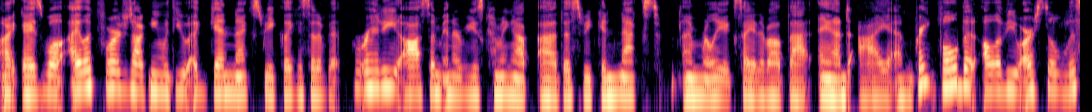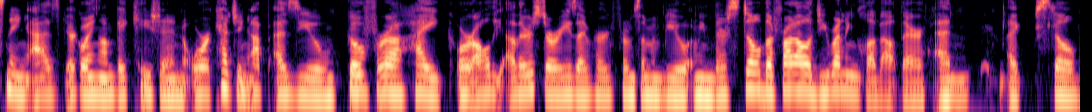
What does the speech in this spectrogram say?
All right, guys. Well, I look forward to talking with you again next week. Like I said, I've got pretty awesome interviews coming up uh, this week and next. I'm really excited about that. And I am grateful that all of you are still listening as you're going on vacation or catching up as you go for a hike or all the other stories I've heard from some of you. I mean, there's still the Fraudology Running Club out there. And I still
